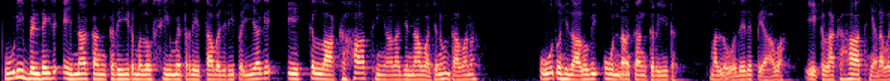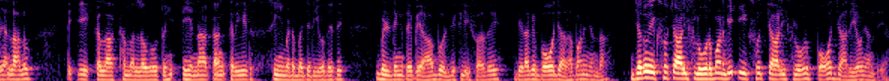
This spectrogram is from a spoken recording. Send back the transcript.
ਪੂਰੀ ਬਿਲਡਿੰਗ 'ਚ ਇੰਨਾ ਕੰਕਰੀਟ, ਮਤਲਬ ਸੀਮੈਂਟ ਰੇਤਾ ਬਜਰੀ ਪਈ ਆ ਕਿ 1 ਲੱਖ ਹਾਥੀਆਂ ਦਾ ਜਿੰਨਾ ਵਜਨ ਹੁੰਦਾ ਵਾ ਨਾ, ਉਹ ਤੁਸੀਂ ਲਾ ਲਓ ਵੀ ਓਨਾ ਕੰਕਰੀਟ ਮੰਨ ਲਓ ਉਹਦੇ ਤੇ ਪਿਆ ਵਾ। 1 ਲੱਖ ਹਾਥੀਆਂ ਦਾ ਵਜਨ ਲਾ ਲਓ ਤੇ 1 ਲੱਖ ਮਤਲਬ ਉਹ ਤੁਸੀਂ ਇੰਨਾ ਕੰਕਰੀਟ, ਸੀਮੈਂਟ ਬਜਰੀ ਉਹਦੇ ਤੇ ਬਿਲਡਿੰਗ ਤੇ ਪਿਆ ਬੁਰਜ ਖਲੀਫਾ ਤੇ ਜਿਹੜਾ ਕਿ ਬਹੁਤ ਜ਼ਿਆਦਾ ਬਣ ਜਾਂਦਾ। ਜਦੋਂ 140 ਫਲੋਰ ਬਣ ਗਏ 140 ਫਲੋਰ ਬਹੁਤ ਜ਼ਿਆਦਾ ਹੋ ਜਾਂਦੇ ਆ।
